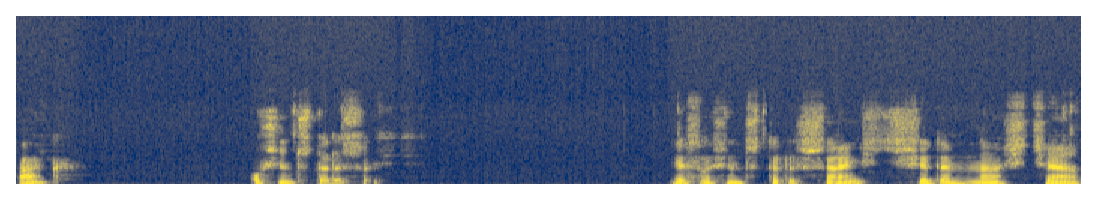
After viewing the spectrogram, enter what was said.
Tak? 846. Jest 846, 17.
